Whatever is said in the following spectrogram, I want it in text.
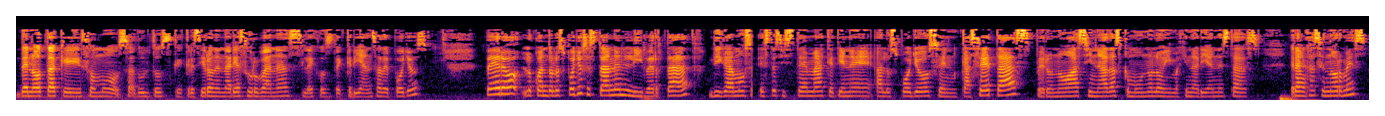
denota que somos adultos que crecieron en áreas urbanas, lejos de crianza de pollos. Pero cuando los pollos están en libertad, digamos, este sistema que tiene a los pollos en casetas, pero no hacinadas como uno lo imaginaría en estas granjas enormes,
